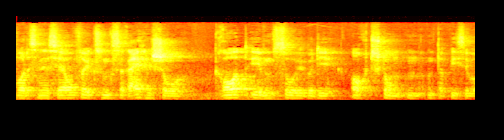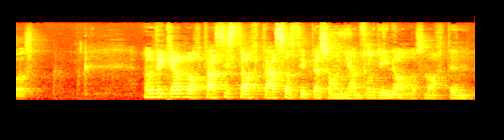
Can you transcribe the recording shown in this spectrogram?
war das eine sehr abwechslungsreiche Show. Gerade eben so über die acht Stunden und ein bisschen was. Und ich glaube auch, das ist auch das, was die Person Jan Frodeno ausmacht, denn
